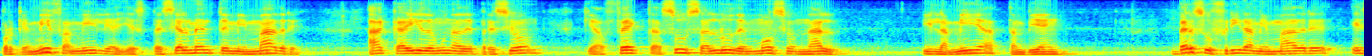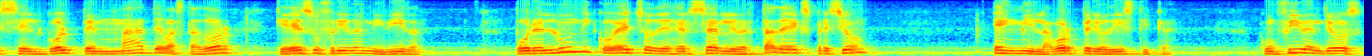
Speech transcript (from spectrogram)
porque mi familia y especialmente mi madre ha caído en una depresión que afecta su salud emocional y la mía también. Ver sufrir a mi madre es el golpe más devastador que he sufrido en mi vida. Por el único hecho de ejercer libertad de expresión en mi labor periodística. Confío en Dios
